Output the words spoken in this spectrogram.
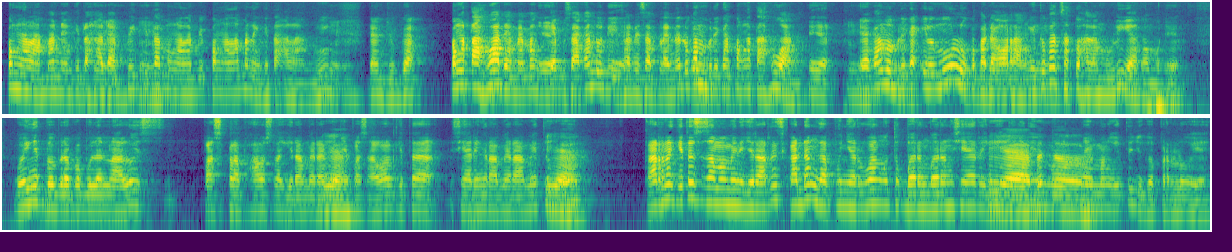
pengalaman yang kita hadapi, kita mengalami pengalaman yang kita alami, Hmm. dan juga pengetahuan yang memang Iya. kayak misalkan lu di financial planner, lu kan memberikan pengetahuan, iya hmm. ya kan memberikan ilmu lu kepada orang, itu kan satu hal yang mulia kalau menurut gue. inget beberapa bulan lalu pas clubhouse lagi rame-ramenya Iya. pas awal kita sharing rame-rame tuh Iya. gue karena kita sesama manajer artis kadang nggak punya ruang untuk bareng-bareng sharing gitu. Iya, jadi betul. memang, memang itu juga perlu ya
